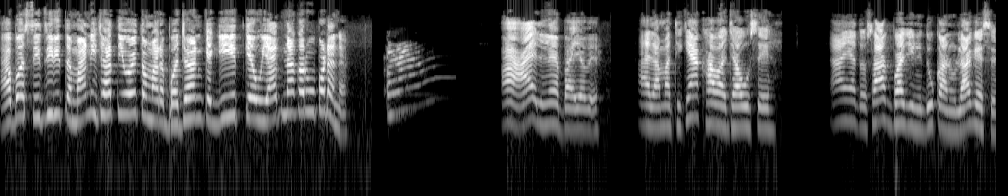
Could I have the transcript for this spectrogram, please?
હા, બસ સીધી રીતે માની જાતી હોય તો મારે ભજન કે ગીત કે એવું યાદ ના કરવું પડે ને. હા, હાલ ને ભાઈ હવે. હાલ આમાંથી ક્યાં ખાવા જાવું છે? અહીંયા તો શાકભાજીની દુકાન લાગે છે.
